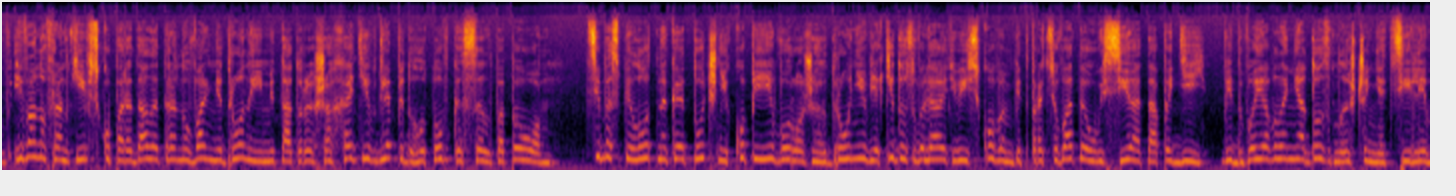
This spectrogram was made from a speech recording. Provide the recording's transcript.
В Івано-Франківську передали тренувальні дрони-імітатори шахедів для підготовки сил ППО. Ці безпілотники точні копії ворожих дронів, які дозволяють військовим відпрацювати усі етапи дій від виявлення до знищення цілі.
